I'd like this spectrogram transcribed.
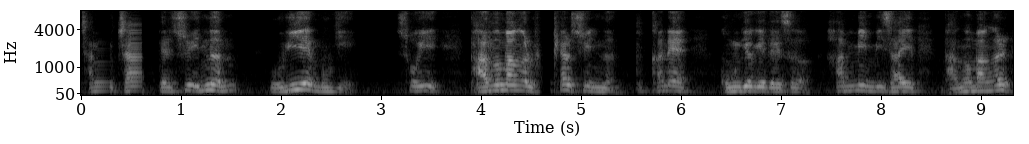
장착될 수 있는 우리의 무기, 소위 방어망을 회피할 수 있는 북한의 공격에 대해서 한미 미사일 방어망을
